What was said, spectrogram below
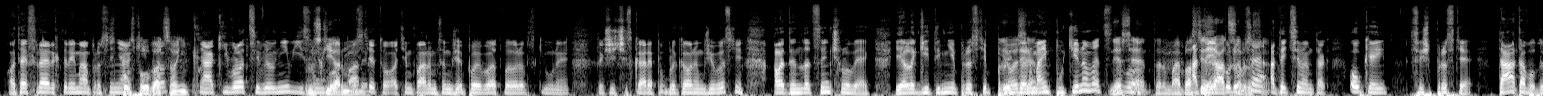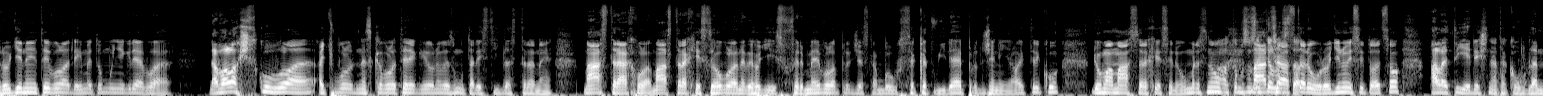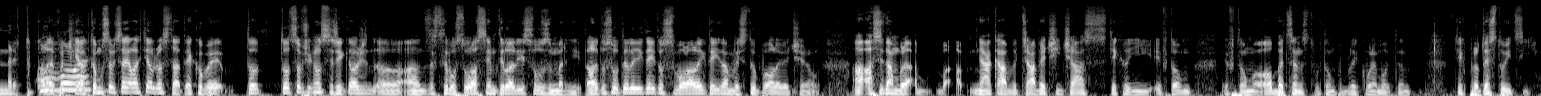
A to je frajer, který má prostě nějaký, vole, nějaký vole civilní výzum. Ruský armády. Prostě to, a tím pádem se může pohybovat v Evropské unii, takže Česká republika ho nemůže vlastně. Ale tenhle ten člověk je legitimně prostě Jo, ten mají Putinovec. Jasně, ten má A vlastně ty jako dobře, prostě. a teď si vem tak, OK, jsi prostě táta od rodiny, ty vole, dejme tomu někde, vole, na Valašsku, vole, ať vole, dneska vole ty regiony vezmu tady z téhle strany. Má strach, vole, má strach, jestli ho vole nevyhodí z firmy, vole, protože tam budou sekat výdaje, protože není elektriku. Doma má strach, jestli neumrznou. No, má třeba dostat. starou rodinu, jestli to je co, ale ty jedeš na takovouhle mrtku, Ale počkej, vole. já k tomu jsem se ale chtěl dostat. Jakoby to, to, co všechno si říkal, že, uh, a tak s tebou souhlasím, ty lidi jsou zmrdí. Ale to jsou ty lidi, kteří to svolali, kteří tam vystupovali většinou. A asi tam bude nějaká třeba větší část z těch lidí i v tom, i v tom obecenstvu, v tom publiku nebo ten, těch protestujících.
